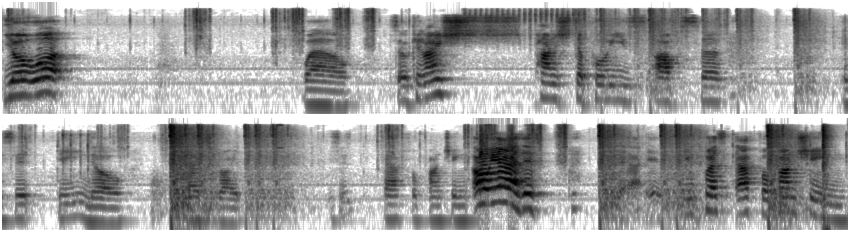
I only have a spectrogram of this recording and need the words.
Yo, what? Wow. So can I punch the police officer? Is it D? No. That's right. Is it F for punching. Oh yeah, this. Yeah, you press F for punching.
